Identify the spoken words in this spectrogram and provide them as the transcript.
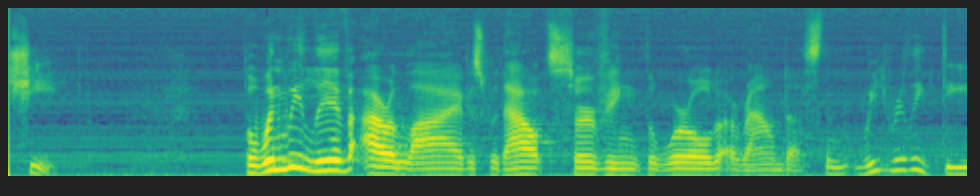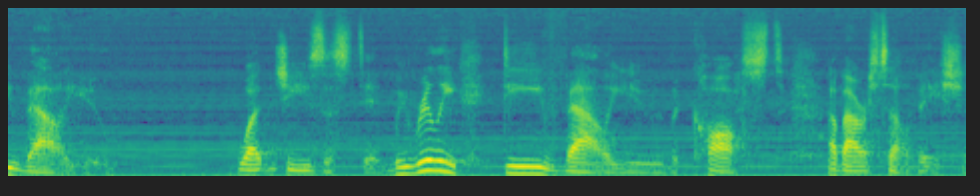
cheap. But when we live our lives without serving the world around us, then we really devalue what Jesus did. We really devalue the cost of our salvation.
